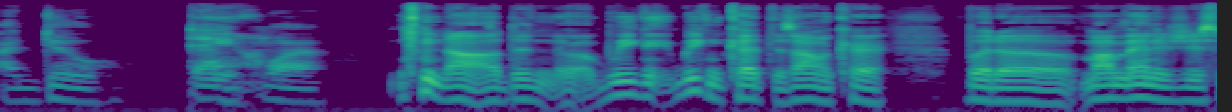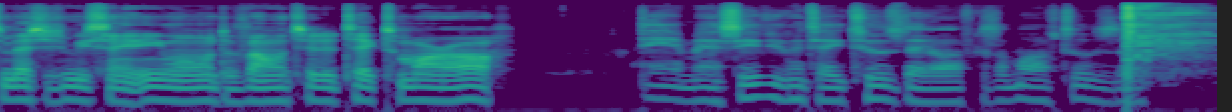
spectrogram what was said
I do. Damn. Why? nah, uh, we can we can cut this. I don't care. But uh, my manager just messaged me saying anyone want to volunteer to take tomorrow off. Damn man, see if you can take Tuesday off because I'm off Tuesday.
